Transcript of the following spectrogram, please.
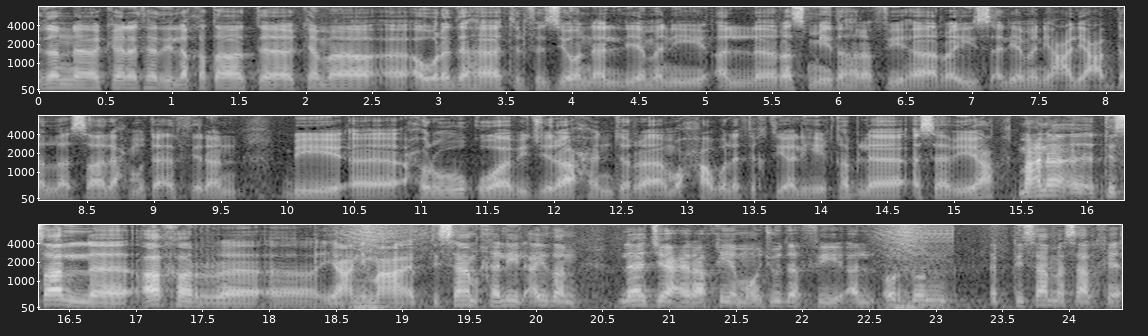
إذا كانت هذه اللقطات كما أوردها التلفزيون اليمني الرسمي ظهر فيها الرئيس اليمني علي عبد الله صالح متأثرا بحروق وبجراح جراء محاولة اغتياله قبل أسابيع. معنا اتصال آخر يعني مع ابتسام خليل أيضا لاجئة عراقية موجودة في الأردن. ابتسام مساء الخير.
